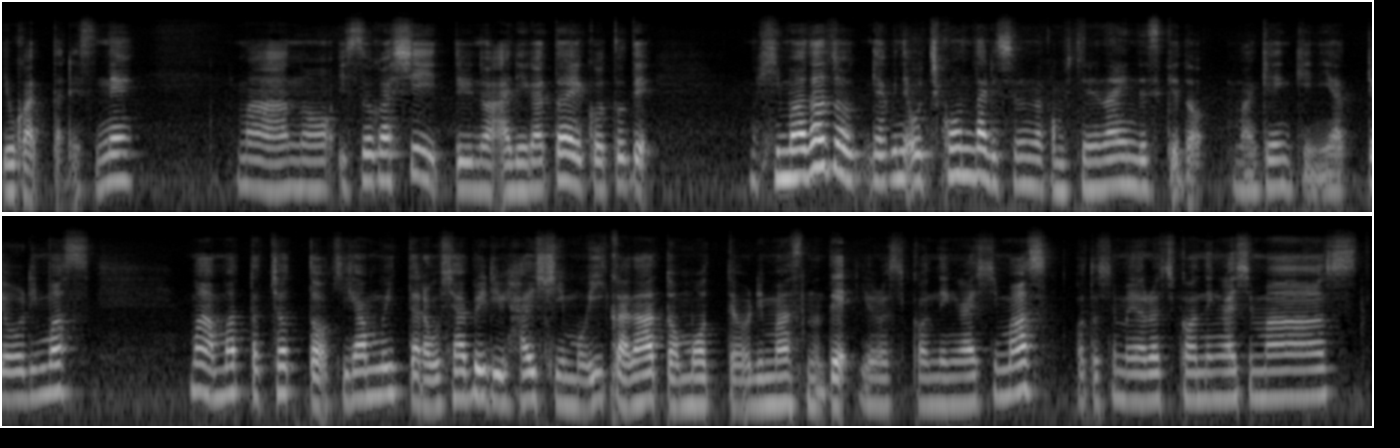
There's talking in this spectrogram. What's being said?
良かったですね。まあ、あの、忙しいっていうのはありがたいことで、暇だと逆に落ち込んだりするのかもしれないんですけど、まあ、元気にやっております。まあ、またちょっと気が向いたらおしゃべり配信もいいかなと思っておりますので、よろしくお願いします。今年もよろしくお願いします。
